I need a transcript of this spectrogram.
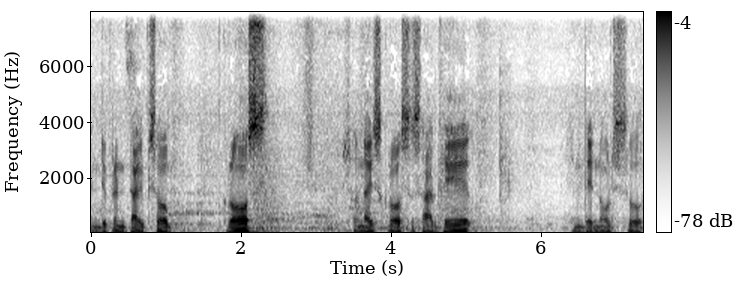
in different types of cross. So nice crosses are there. And then also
